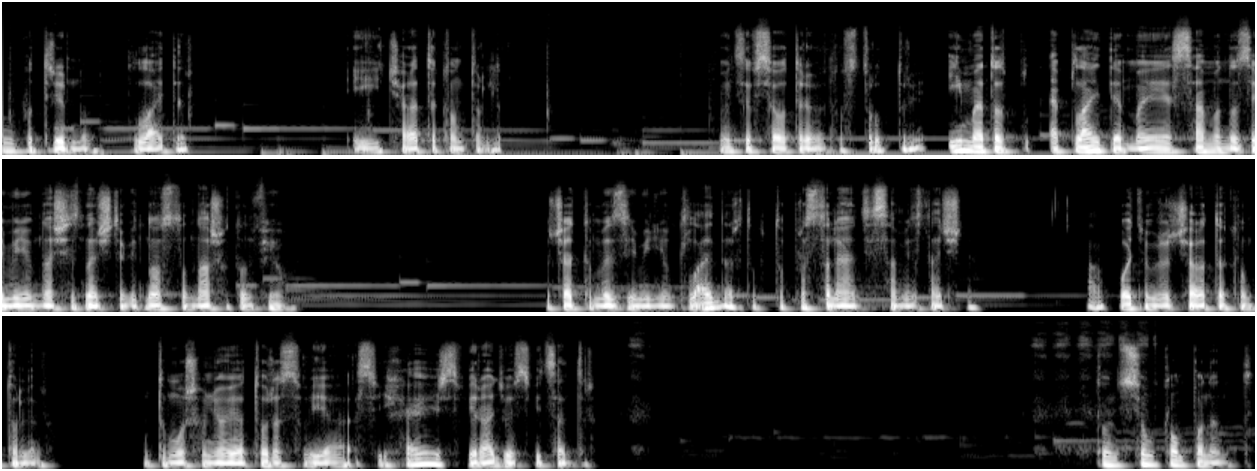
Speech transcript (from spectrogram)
Йому потрібно Lider і Charter Controller. Він це все отримує в конструкторі. І метод apply, де ми саме замінюємо наші значення відносно нашого конфігу. Спочатку ми замінюємо лайдер, тобто проставляємо ці самі значення, а потім вже Charter Controller. Ну, Тому що в нього є теж своя, свій хейдж, свій радіус, свій центр. Consume Component.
